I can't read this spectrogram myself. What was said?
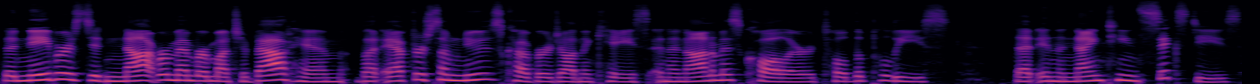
The neighbors did not remember much about him, but after some news coverage on the case, an anonymous caller told the police that in the 1960s,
